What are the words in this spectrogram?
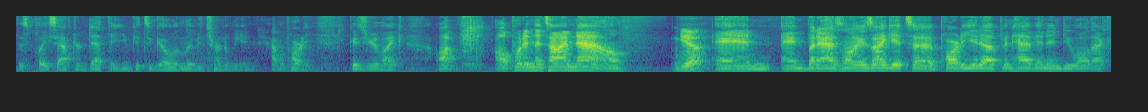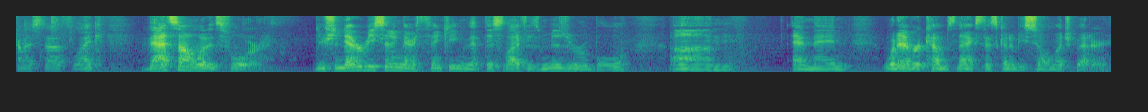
this place after death that you get to go and live eternally and have a party because you're like, I'll, I'll put in the time now Yeah. and and but as long as I get to party it up in heaven and do all that kind of stuff, like that's not what it's for. You should never be sitting there thinking that this life is miserable, um, and then whatever comes next that's going to be so much better.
